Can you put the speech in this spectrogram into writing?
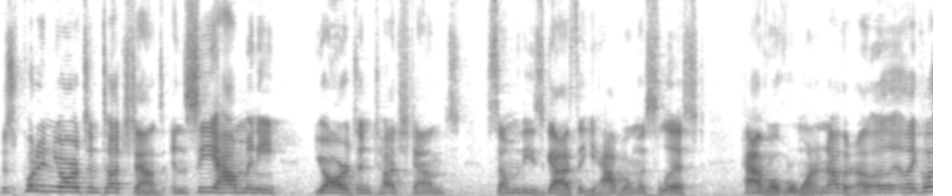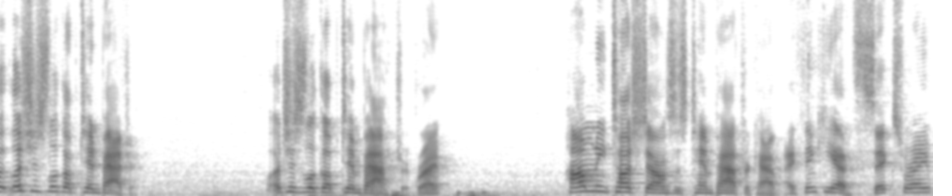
Just put in yards and touchdowns and see how many yards and touchdowns some of these guys that you have on this list have over one another. Like, let's just look up Tim Patrick. Let's just look up Tim Patrick, right? How many touchdowns does Tim Patrick have? I think he had six, right?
